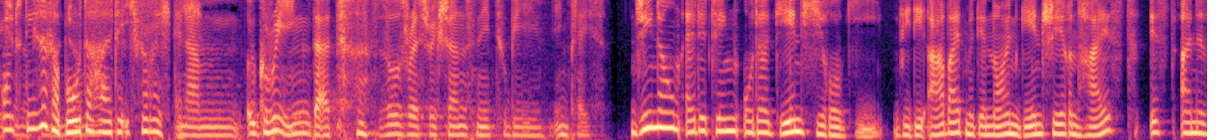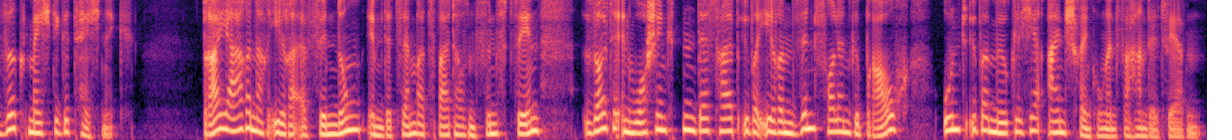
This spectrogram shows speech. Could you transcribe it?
Und diese Verbote halte ich für richtig. Genome Editing oder Genchirurgie, wie die Arbeit mit den neuen Genscheren heißt, ist eine wirkmächtige Technik. Drei Jahre nach ihrer Erfindung, im Dezember 2015, sollte in Washington deshalb über ihren sinnvollen Gebrauch und über mögliche Einschränkungen verhandelt werden.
